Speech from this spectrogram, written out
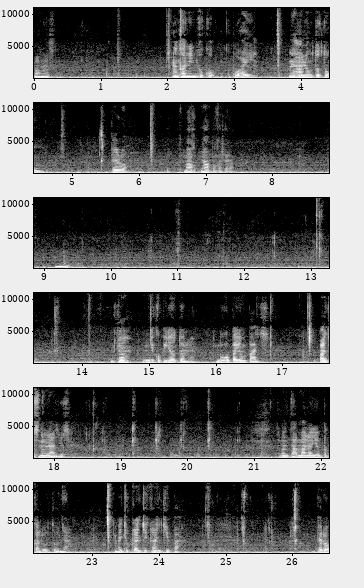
Promise. Ang kanin ko, ko po ay may halong tutong. Pero, napakasarap. Mm. Ito, hindi ko pinutol. Buo pa yung pads. Pads ng radish. Tama-tama lang yung pagkaluto niya. Medyo crunchy-crunchy pa. Pero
